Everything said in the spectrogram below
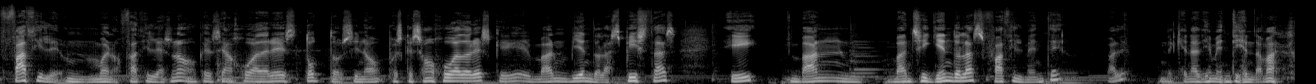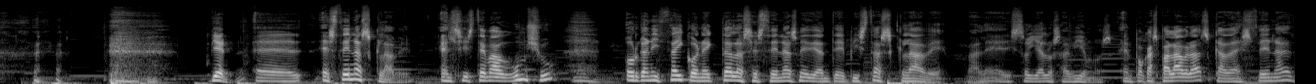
fáciles, mm, bueno, fáciles no, que sean jugadores tontos, sino pues que son jugadores que van viendo las pistas y van, van siguiéndolas fácilmente, ¿vale? De que nadie me entienda mal. Bien, eh, escenas clave. El sistema Gumshoe organiza y conecta las escenas mediante pistas clave. ¿Vale? Eso ya lo sabíamos. En pocas palabras, cada escena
